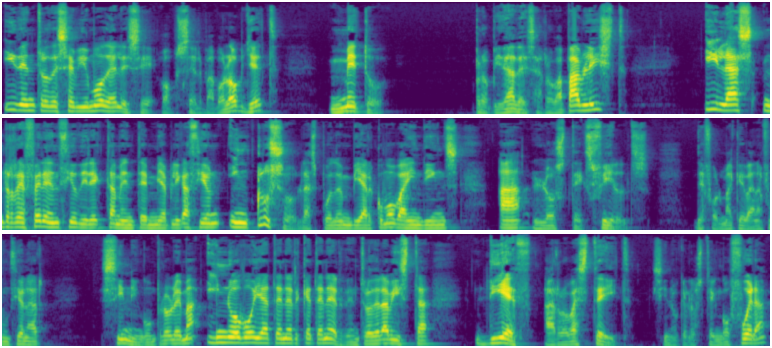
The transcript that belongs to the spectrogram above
y dentro de ese ViewModel, ese Observable Object, meto propiedades published y las referencio directamente en mi aplicación, incluso las puedo enviar como bindings a los text fields, de forma que van a funcionar sin ningún problema y no voy a tener que tener dentro de la vista 10 state, sino que los tengo fuera,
